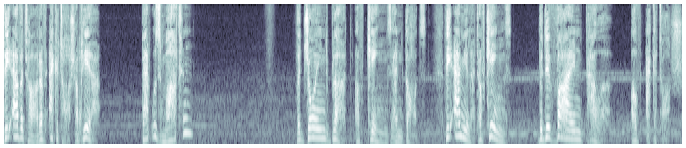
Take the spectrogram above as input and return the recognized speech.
the avatar of Akatosh appear. That was Martin? The joined blood of kings and gods, the amulet of kings, the divine power of Akatosh.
